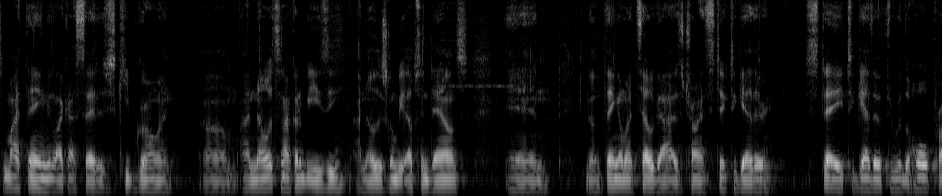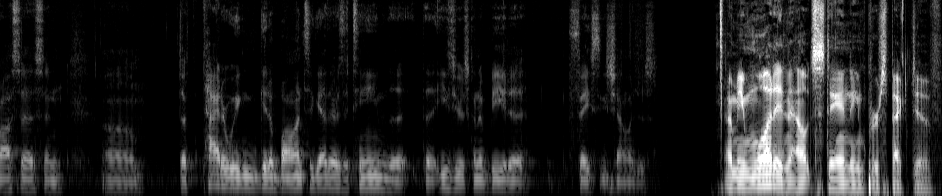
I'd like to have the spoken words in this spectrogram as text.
so my thing, like I said, is just keep growing. Um, I know it's not going to be easy. I know there's going to be ups and downs. And you know, the thing I'm going to tell guys try and stick together, stay together through the whole process. And um, the tighter we can get a bond together as a team, the, the easier it's going to be to face these challenges. I mean, what an outstanding perspective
